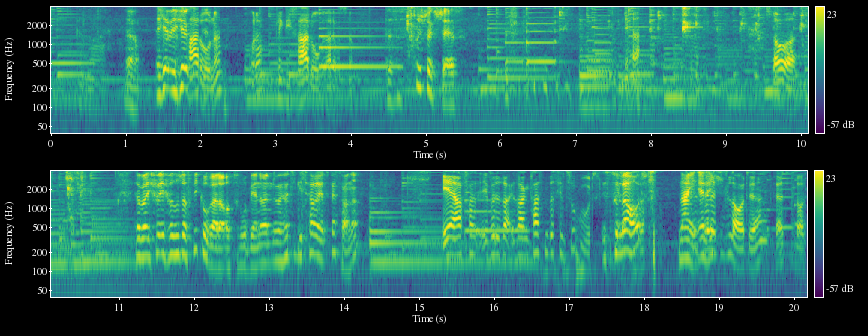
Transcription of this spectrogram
Genau. Ja. Ich habe ich, Fado, ne? Oder? Klingt wie Fado gerade. was du- Das ist Frühstücksjazz. Ja. Sauer. Ja, aber ich, ich versuche das Mikro gerade auszuprobieren. Man hört die Gitarre jetzt besser, ne? Ja, ich würde sa- sagen, fast ein bisschen zu gut. Ist zu laut? Nein, ist ehrlich. relativ laut, ja. Ist relativ laut.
